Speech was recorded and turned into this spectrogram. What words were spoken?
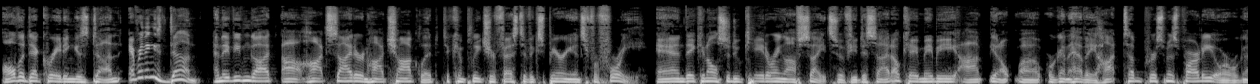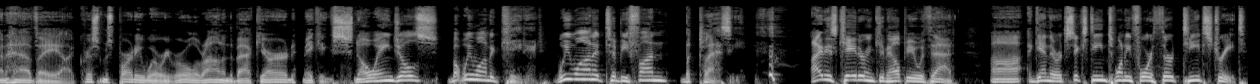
all the decorating is done. Everything is done. And they've even got uh, hot cider and hot chocolate to complete your festive experience for free. And they can also do catering off site. So if you decide, okay, maybe, uh, you know, uh, we're going to have a hot tub Christmas party or we're going to have a uh, Christmas party where we roll around in the back backyard making snow angels, but we want it catered. We want it to be fun, but classy. Aida's Catering can help you with that. Uh, again, they're at 1624 13th Street.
